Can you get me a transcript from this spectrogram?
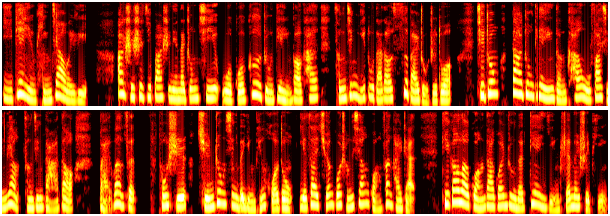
以电影评价为例，二十世纪八十年代中期，我国各种电影报刊曾经一度达到四百种之多，其中大众电影等刊物发行量曾经达到百万份。同时，群众性的影评活动也在全国城乡广泛开展，提高了广大观众的电影审美水平，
